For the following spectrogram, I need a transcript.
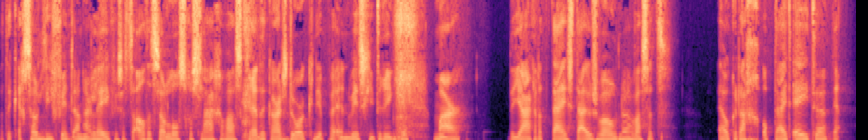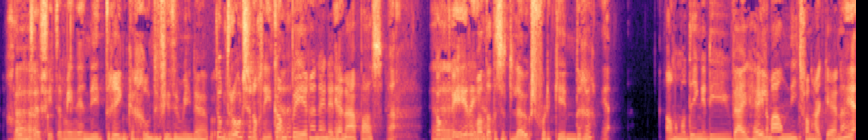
Wat ik echt zo lief vind aan haar leven is dat ze altijd zo losgeslagen was. Creditcards doorknippen en whisky drinken. Maar de jaren dat Thijs thuis woonde, was het elke dag op tijd eten. Ja, groente, Eh, vitamine. Niet drinken, groente, vitamine. Toen dronk ze nog niet, hè? Kamperen, nee, nee, Ja. daarna pas. Ja. Eh, Kamperen, Want dat is het leukst voor de kinderen. Ja. Allemaal dingen die wij helemaal niet van haar kennen. ja.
